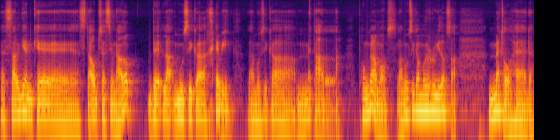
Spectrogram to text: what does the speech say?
es alguien que está obsesionado de la música heavy, la música metal. Pongamos la música muy ruidosa, metalhead.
